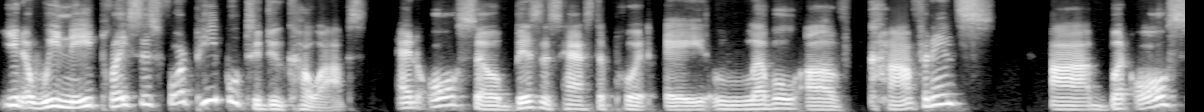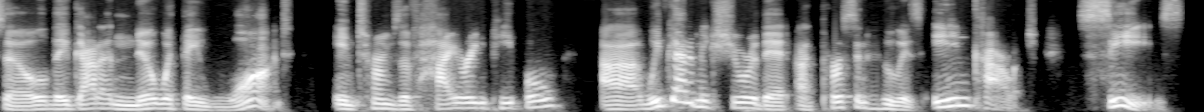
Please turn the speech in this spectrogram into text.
You know, we need places for people to do co-ops, and also business has to put a level of confidence uh, but also they've got to know what they want in terms of hiring people. Uh, we've got to make sure that a person who is in college sees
